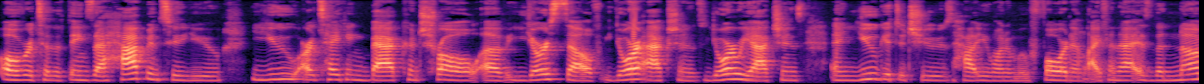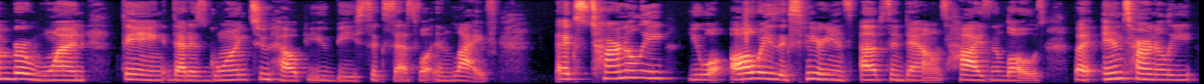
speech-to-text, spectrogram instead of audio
over to the things that happen to you. You are taking back control of yourself, your actions, your reactions, and you get to choose how you want to move forward in life. And that is the number one thing that is going to help you be successful in life. Externally, you will always experience ups and downs, highs and lows, but internally,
